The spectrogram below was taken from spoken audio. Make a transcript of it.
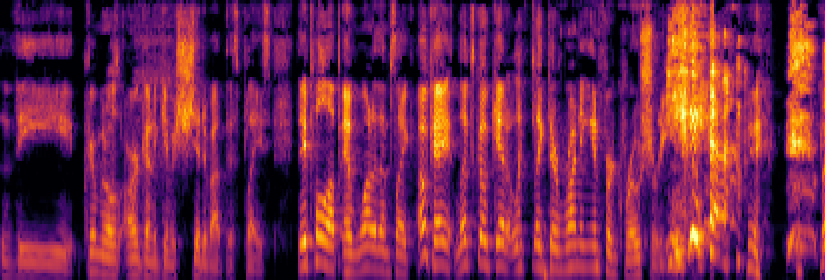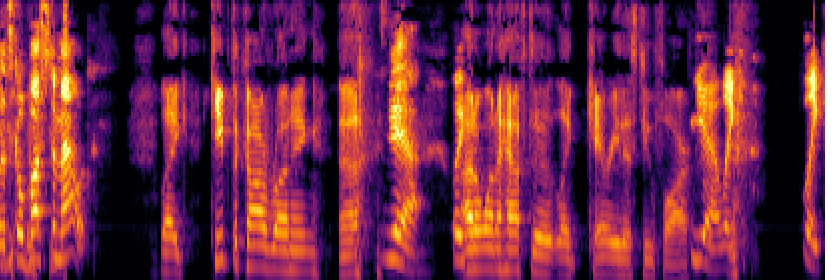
the criminals aren't going to give a shit about this place. They pull up, and one of them's like, "Okay, let's go get it." Like, like they're running in for groceries. yeah. Let's go bust them out. like, keep the car running. Uh, Yeah. Like I don't want to have to like carry this too far. Yeah, like, like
